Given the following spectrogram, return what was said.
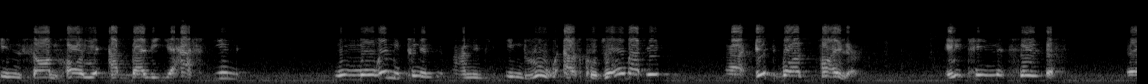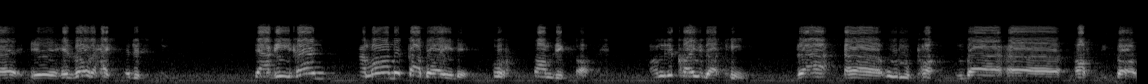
انسانهای اولیه هستیم اون موقع می‌تونیم بفهمیم که این روح از کجا اومده ادوارد تایلر 1830 دقیقا تمام قبایل آمریکا آمریکای لاتین و اروپا و آفریقا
